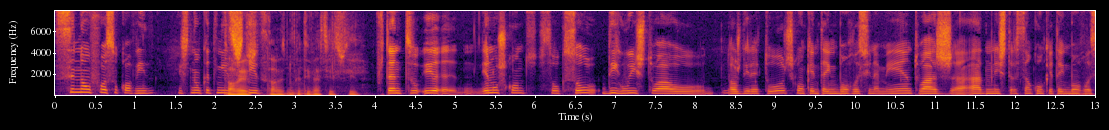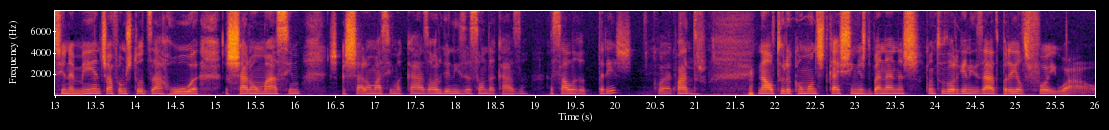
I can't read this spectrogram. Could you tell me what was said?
Se não fosse o Covid, isto nunca tinha talvez, existido. Talvez nunca tivesse existido. Portanto, eu, eu não escondo, sou o que sou, digo isto ao, aos diretores com quem tenho bom relacionamento, às, à administração com quem tenho bom relacionamento, já fomos todos à rua, acharam o máximo, acharam o máximo a casa, a organização da casa, a sala 3, Quatro. 4, na altura com montes de caixinhas de bananas, com tudo organizado, para eles foi uau!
